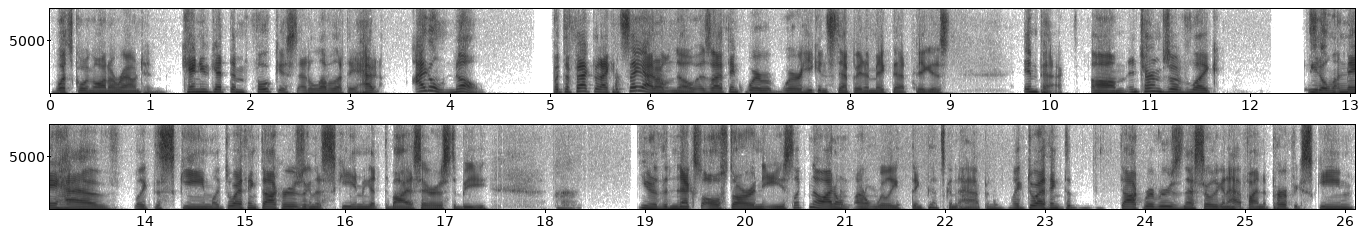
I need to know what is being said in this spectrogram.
what's going on around him? Can you get them focused at a level that they haven't? I don't know. But the fact that I can say I don't know is I think where where he can step in and make that biggest impact. Um, in terms of like you know, when they have like the scheme, like, do I think Doc Rivers is going to scheme and get Tobias Harris to be, you know, the next All Star in the East? Like, no, I don't. I don't really think that's going to happen. Like, do I think Doc Rivers is necessarily going to find the perfect scheme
